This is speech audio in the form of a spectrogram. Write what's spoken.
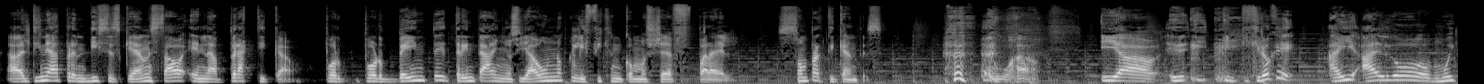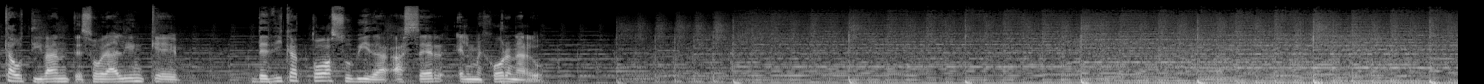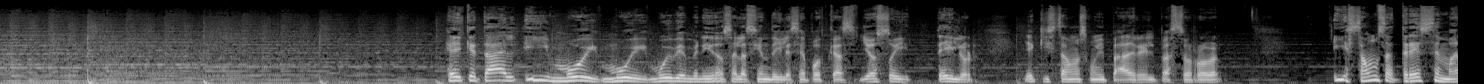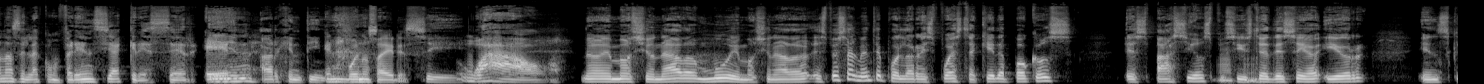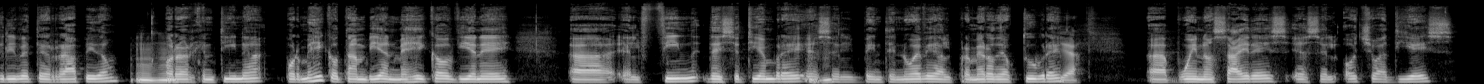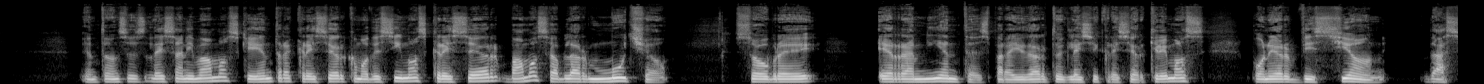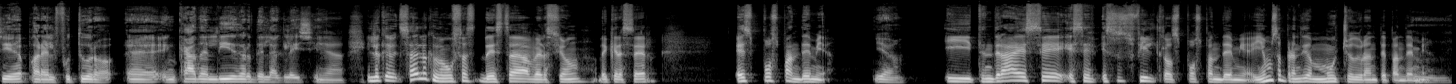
Él tiene aprendices que han estado en la práctica por, por 20, 30 años y aún no califican como chef para él. Son practicantes. wow. Y, uh, y, y, y, creo que hay algo muy cautivante sobre alguien que dedica toda su vida a ser el mejor en algo. Hey, ¿qué tal? Y muy, muy, muy bienvenidos a la Hacienda Iglesia Podcast. Yo soy Taylor y aquí estamos con mi padre, el pastor Robert. Y estamos a tres semanas de la conferencia Crecer en, en Argentina, en Buenos Aires. Sí. Wow. No, emocionado, muy emocionado, especialmente por la respuesta. Queda pocos espacios. Uh -huh. Si usted desea ir, inscríbete rápido uh -huh. por Argentina. Por México también. México viene uh, el fin de septiembre, uh -huh. es el 29 al 1 de octubre. Yeah. Uh, Buenos Aires es el 8 a 10. Entonces les animamos que entra a crecer, como decimos, crecer. Vamos a hablar mucho sobre herramientas para ayudar a tu iglesia a crecer. Queremos poner visión hacia, para el futuro eh, en cada líder de la iglesia. Yeah. Y lo que, ¿sabes lo que me gusta de esta versión de crecer? Es post pandemia. Yeah y tendrá ese, ese, esos filtros post pandemia. Y hemos aprendido mucho durante pandemia. Mm.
